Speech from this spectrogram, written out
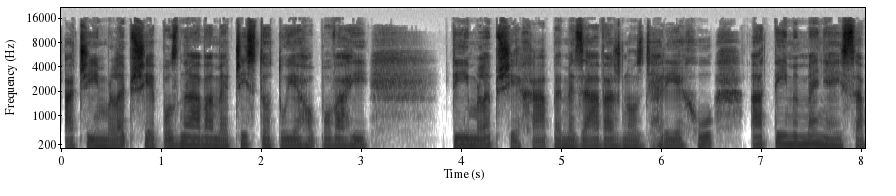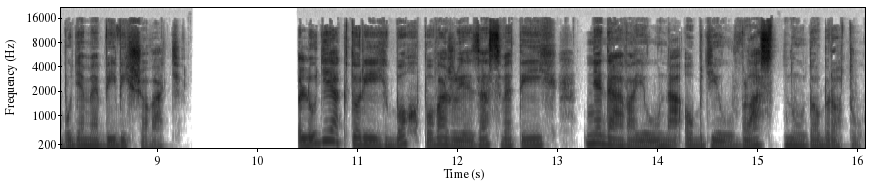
A čím lepšie poznávame čistotu jeho povahy, tým lepšie chápeme závažnosť hriechu a tým menej sa budeme vyvyšovať. Ľudia, ktorých Boh považuje za svetých, nedávajú na obdiv vlastnú dobrotu.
